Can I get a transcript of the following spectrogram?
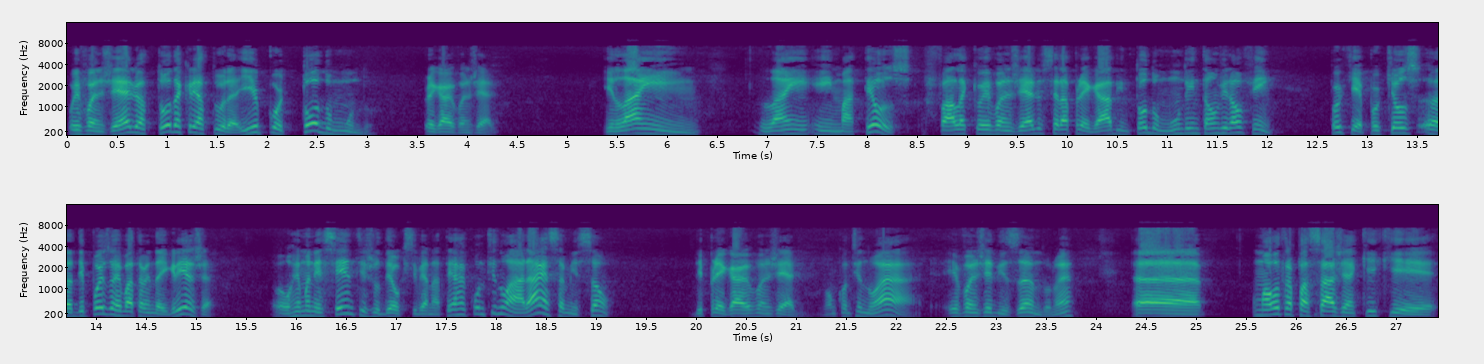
o evangelho a toda criatura, ir por todo o mundo pregar o evangelho. E lá em, lá em, em Mateus, fala que o evangelho será pregado em todo o mundo e então virá o fim. Por quê? Porque os, uh, depois do arrebatamento da igreja, o remanescente judeu que estiver na terra continuará essa missão de pregar o evangelho. Vão continuar evangelizando, não é? Uh, uma outra passagem aqui que,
